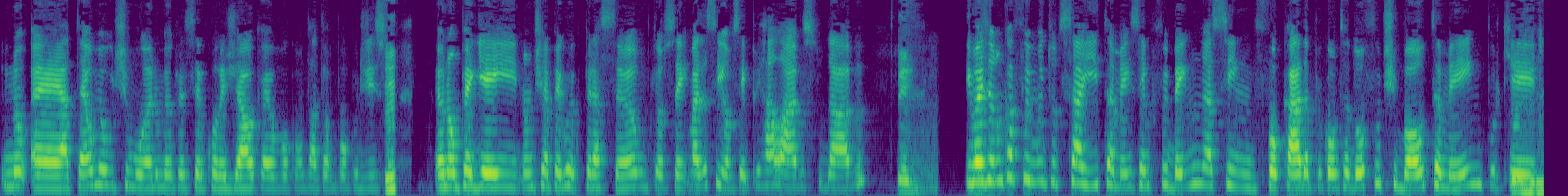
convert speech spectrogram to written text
no, é, até o meu último ano, meu terceiro colegial, que aí eu vou contar até um pouco disso. Hum. Eu não peguei, não tinha pego recuperação, porque eu sei, mas assim, eu sempre ralava, estudava. Sim. E, mas eu nunca fui muito de sair também, sempre fui bem, assim, focada por conta do futebol também, porque uhum.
